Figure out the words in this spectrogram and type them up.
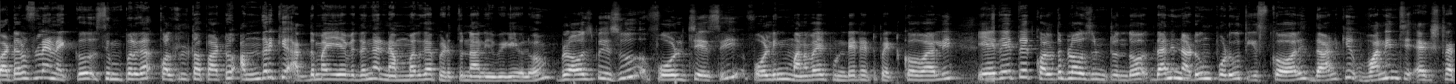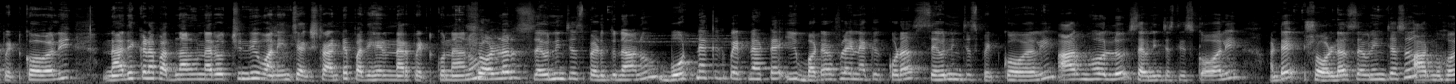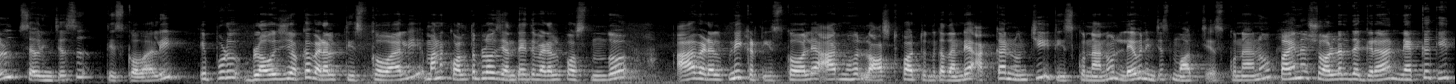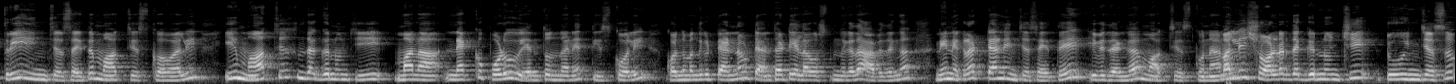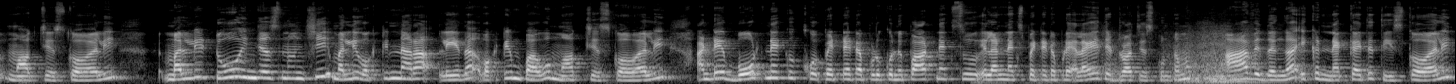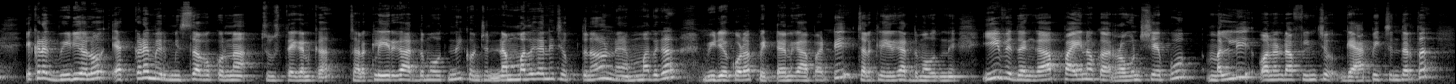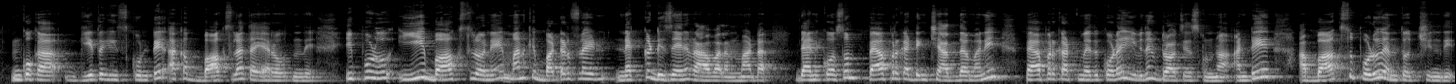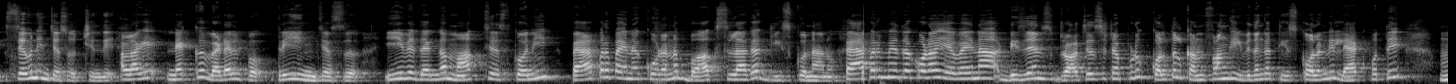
Butterfly neck సింపుల్గా కొలతలతో పాటు అందరికీ అర్థమయ్యే విధంగా నెమ్మదిగా పెడుతున్నాను ఈ వీడియోలో. బ్లౌజ్ పీసు ఫోల్డ్ చేసి ఫోల్డింగ్ మన వైపు ఉండేటట్టు పెట్టుకోవాలి. ఏదైతే కొలత బ్లౌజ్ ఉంటుందో దాన్ని నడుము పొడుగు తీసుకోవాలి. దానికి వన్ ఇంచ్ ఎక్స్ట్రా పెట్టుకోవాలి. నాది ఇక్కడ పద్నాలుగున్నర వచ్చింది. వన్ ఇంచ్ ఎక్స్ట్రా అంటే పదిహేనున్నర పెట్టుకున్నాను. షోల్డర్ సెవెన్ ఇంచెస్ పెడుతున్నాను. బోట్ నెక్కి పెట్టినట్టే ఈ బటర్ఫ్లై నెక్ కూడా సెవెన్ ఇంచెస్ పెట్టుకోవాలి. ఆర్మ్ హోల్ సెవెన్ ఇంచెస్ తీసుకోవాలి. అంటే shoulder seven inches arm hole seven inches తీసుకోవాలి. ఇప్పుడు బ్లౌజ్ యొక్క వెడల్పు తీసుకోవాలి. మన కొలత బ్లౌజ్ ఎంతైతే వెడల్పు వస్తుందో ఆ వెడల్పుని ఇక్కడ తీసుకోవాలి. ఆర్మ్ లాస్ట్ పార్ట్ ఉంది కదండి అక్కడ నుంచి తీసుకున్నాను. లెవెన్ ఇంచెస్ మార్క్ చేసుకున్నాను. పైన షోల్డర్ దగ్గర నెక్కి త్రీ ఇంచెస్ అయితే మార్క్ చేసుకోవాలి. ఈ మార్క్ చేసిన దగ్గర నుంచి మన నెక్ పొడవు ఎంత ఉందనేది తీసుకోవాలి. కొంతమందికి టెన్ టెన్ థర్టీ ఇలా వస్తుంది కదా ఆ విధంగా. నేను ఇక్కడ టెన్ ఇంచెస్ అయితే ఈ విధంగా మార్క్ చేసుకున్నాను. మళ్ళీ షోల్డర్ దగ్గర నుంచి టూ ఇంచెస్ మార్క్ చేసుకోవాలి. మళ్ళీ టూ ఇంచెస్ నుంచి మళ్ళీ ఒకటిన్నర లేదా ఒకటి పావు మార్క్ చేసుకోవాలి. అంటే బోట్ నెక్ పెట్టేటప్పుడు కొన్ని పార్ట్ నెక్స్ ఇలాంటి నెక్స్ పెట్టేటప్పుడు ఎలాగైతే డ్రా చేసుకుంటామో ఆ విధంగా ఇక్కడ నెక్ అయితే తీసుకోవాలి. ఇక్కడ వీడియోలో ఎక్కడ మీరు మిస్ అవ్వకుండా చూస్తే కనుక చాలా క్లియర్గా అర్థమవుతుంది. కొంచెం నెమ్మదిగానే చెప్తున్నాను. నెమ్మదిగా వీడియో కూడా పెట్టాను కాబట్టి చాలా క్లియర్గా అర్థమవుతుంది. ఈ విధంగా పైన ఒక రౌండ్ షేపు మళ్ళీ one and half inch gap ఇచ్చిన తర్వాత ఇంకొక గీత గీసుకుంటే ఒక బాక్స్లా తయారవుతుంది. ఇప్పుడు ఈ బాక్స్లోనే మనకి బటర్ఫ్లై నెక్ డిజైన్ రావాలన్నమాట. దానికోసం పేపర్ కటింగ్ చేద్దామని పేపర్ కట్ మీద కూడా ఈ విధంగా డ్రా చేసుకుంటున్నాం అంటే ఆ బాక్స్ పొడవు ఎంత వచ్చింది సెవెన్ ఇంచెస్ వచ్చింది. అలాగే నెక్ వెడల్పు త్రీ ఇంచెస్. ఈ విధంగా మార్క్ చేసుకొని పేపర్ పైన కూడా బాక్స్ లాగా గీసుకున్నాను. పేపర్ మీద కూడా ఏవైనా డిజైన్స్ డ్రా చేసేటప్పుడు కొలతలు కన్ఫామ్గా ఈ విధంగా తీసుకోవాలండి. లేకపోతే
